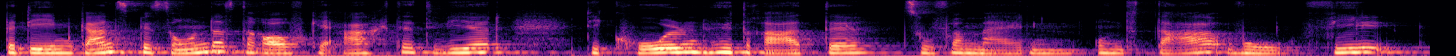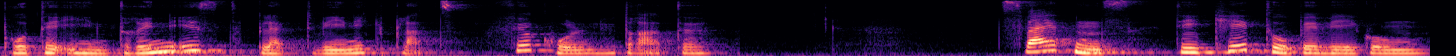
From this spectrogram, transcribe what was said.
bei dem ganz besonders darauf geachtet wird, die Kohlenhydrate zu vermeiden. Und da, wo viel Protein drin ist, bleibt wenig Platz für Kohlenhydrate. Zweitens die Keto-Bewegung.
